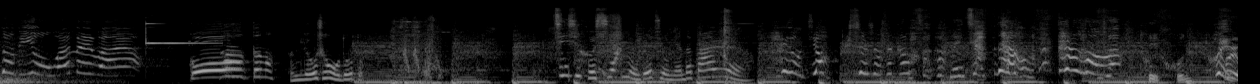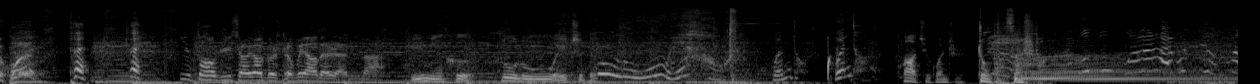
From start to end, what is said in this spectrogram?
到底有完没完啊？公，等等，流程我都懂。今夕何夕啊？是永德九年的八月啊！还有救，圣上才刚死，没嫁，太好了，太好了！退婚？退婚？退退！你到底想要个什么样的人呢？于明鹤，碌碌无为之辈。碌碌无为好啊，稳妥稳妥。大举官职，重打三十场。我不回来还不行吗？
